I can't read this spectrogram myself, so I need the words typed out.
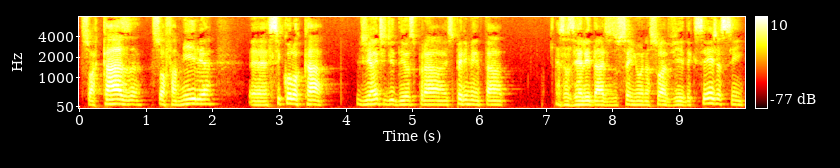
sua casa, sua família, é, se colocar diante de Deus para experimentar essas realidades do Senhor na sua vida. Que seja assim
